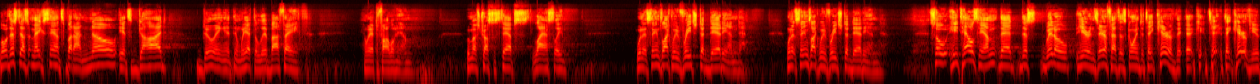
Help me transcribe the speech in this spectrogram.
Lord, this doesn't make sense, but I know it's God doing it. Then we have to live by faith and we have to follow Him. We must trust the steps. Lastly, when it seems like we've reached a dead end. When it seems like we've reached a dead end. So he tells him that this widow here in Zarephath is going to take care of the, uh, t- take care of you.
